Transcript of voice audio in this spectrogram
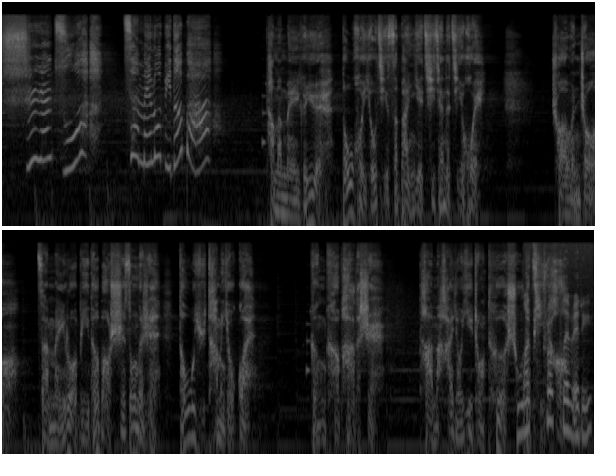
食人族在梅洛彼得堡。他们每个月都会有几次半夜期间的集会。传闻中，在梅洛彼得堡失踪的人都与他们有关。更可怕的是，他们还有一种特殊的癖好。proclivity?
